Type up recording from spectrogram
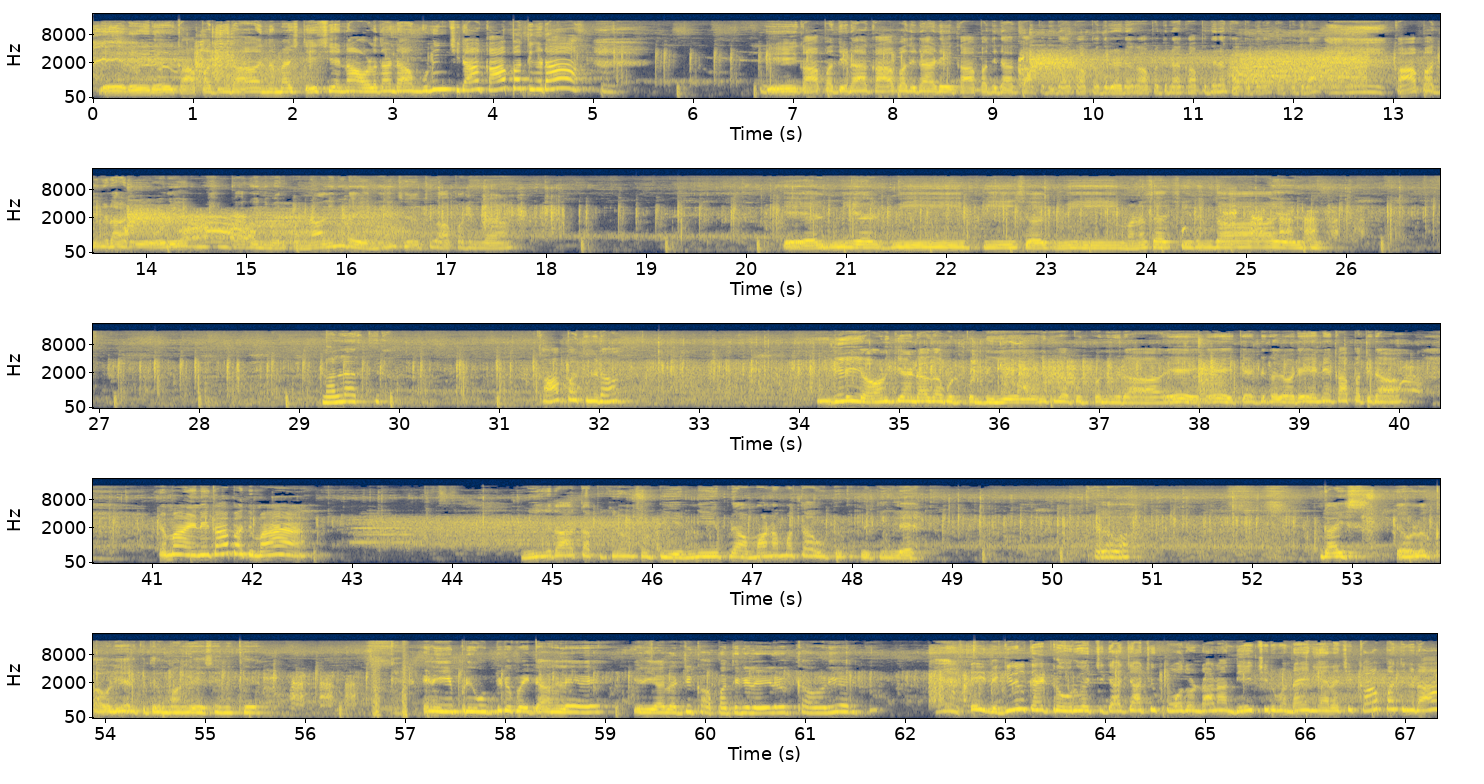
டே டே காப்பாத்துங்கடா. இந்த மேட்ச் ஸ்டேஷன் அவ்வளோதான்டா முடிஞ்சுடா காப்பாத்துங்கடா. டேய் காப்பாத்திடா காப்பாத்திடா டேய் காப்பாத்திடா காப்பாத்திடா காப்பாத்திடா காப்பாத்திடா காப்பாத்திடா காப்பாத்திடா காப்பாத்திடா. காப்பாத்துங்கடா டே ஒரே ஒரு நிமிஷம்காக இந்த மாதிரி பண்ணாதீங்கடா என்னையும் சேர்த்து காப்பாத்துங்க. Help me help me help me please help மனசாட்சி இருந்தா எல்மி நல்லா இருக்கு. காப்பாற்றுங்கடா டேய் அவனுக்கு ஏன்டா சப்போர்ட் பண்ணுறீங்க எனக்கு சப்போர்ட் பண்ணுங்கடா? ஏய் ஏய் கேட்டுக்கதோட டேய் என்னை காப்பாத்துடா. ஏம்மா என்னை காப்பாத்துமா? நீங்கள் தான் தப்பிக்கணும்னு சொல்லிட்டு என்னையே எப்படி அம்மா நம்ம தான் விட்டுட்டு போயிட்டீங்களே. ஹலோவா கைஸ் எவ்வளோ கவலையாக இருக்குது தெரியுமா எனக்கு? என்னை இப்படி விட்டுட்டு போயிட்டாங்களே. இது யாராச்சும் காப்பாற்றுங்களே எனக்கு கவலையாக இருக்கு. ஏய் இந்த கிழல் கேரக்டர் ஒரு வச்சு ஜாச்சாச்சும் போதும்டா நான் தேய்ச்சிருவேன்டா என்னை யாராச்சும் காப்பாற்றுங்கடா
